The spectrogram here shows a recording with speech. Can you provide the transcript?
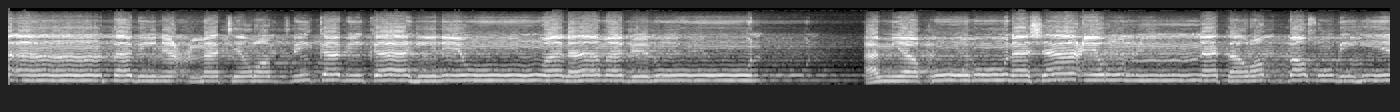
أنت بنعمة ربك بكاهن ولا مجنون. أم يقولون شاعر نتربص به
